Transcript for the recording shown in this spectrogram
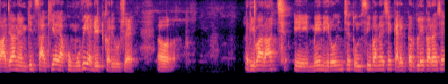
વાજા અને અંકિત સાખિયાએ આખું મૂવી એડિટ કર્યું છે. રીવા રાજ એ મેઇન હિરોઈન છે, તુલસી બને છે કેરેક્ટર પ્લે કરે છે.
